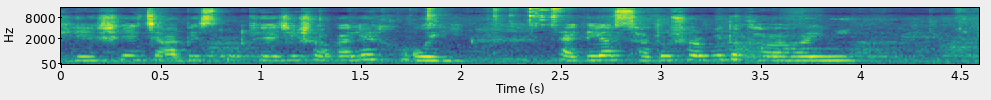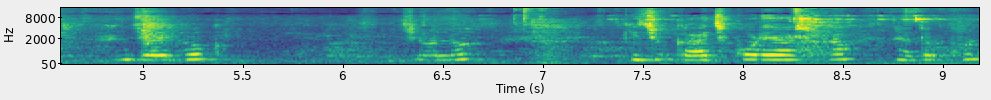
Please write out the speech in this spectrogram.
খেয়ে, সেই চা বিস্কুট খেয়েছি সকালে, ওই এক গ্লাস ছাতু শরবতও খাওয়া হয়নি। যাই হোক, চলো, কিছু কাজ করে আসলাম এতক্ষণ।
